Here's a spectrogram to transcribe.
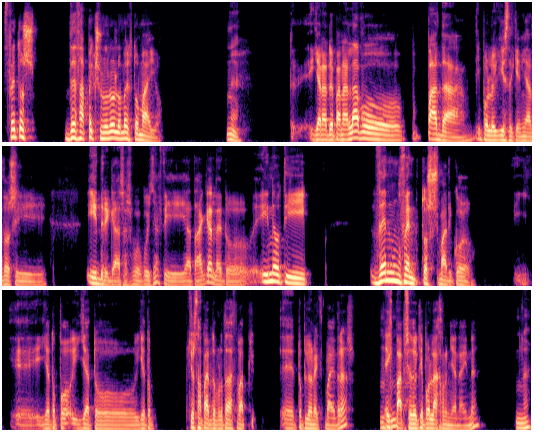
φέτος δεν θα παίξουν ρόλο μέχρι το Μάιο. Ναι. Για να το επαναλάβω πάντα υπολογίστε και μια δόση ίντριγκας ας πούμε που έχει αυτή η ατάκα δηλαδή το, είναι ότι δεν μου φαίνεται τόσο σημαντικό ε, για, το, πο- για, το, για το ποιος θα πάρει το πρωτάθλημα ποιο- ε, το πλεονέκτημα έδρας. Μμμ. Έχει πάψει εδώ και πολλά χρόνια να είναι. Ναι.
